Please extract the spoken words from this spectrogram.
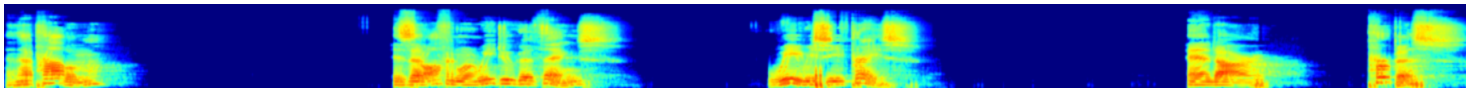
And that problem is that often when we do good things, we receive praise. And our purpose,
